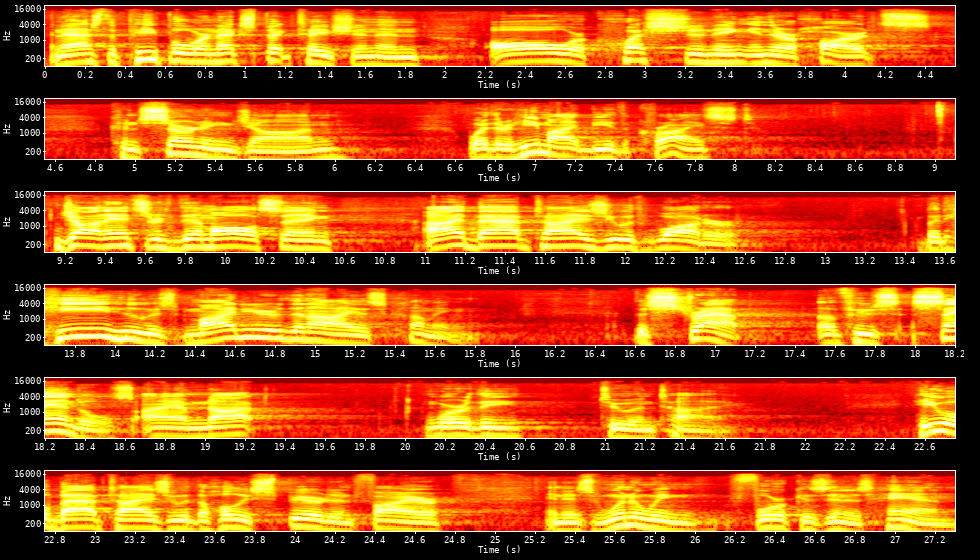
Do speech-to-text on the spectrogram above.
And as the people were in expectation, and all were questioning in their hearts concerning John, whether he might be the Christ, John answered them all, saying, I baptize you with water, but he who is mightier than I is coming, the strap of whose sandals I am not worthy to untie. He will baptize you with the Holy Spirit and fire, and his winnowing fork is in his hand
